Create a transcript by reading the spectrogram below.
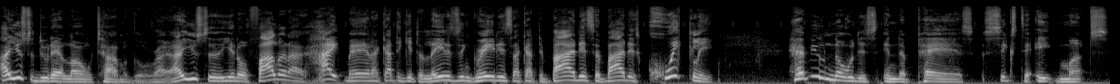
I used to do that long time ago, right? I used to, you know, follow that hype, man. I got to get the latest and greatest. I got to buy this and buy this quickly. Have you noticed in the past six to eight months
